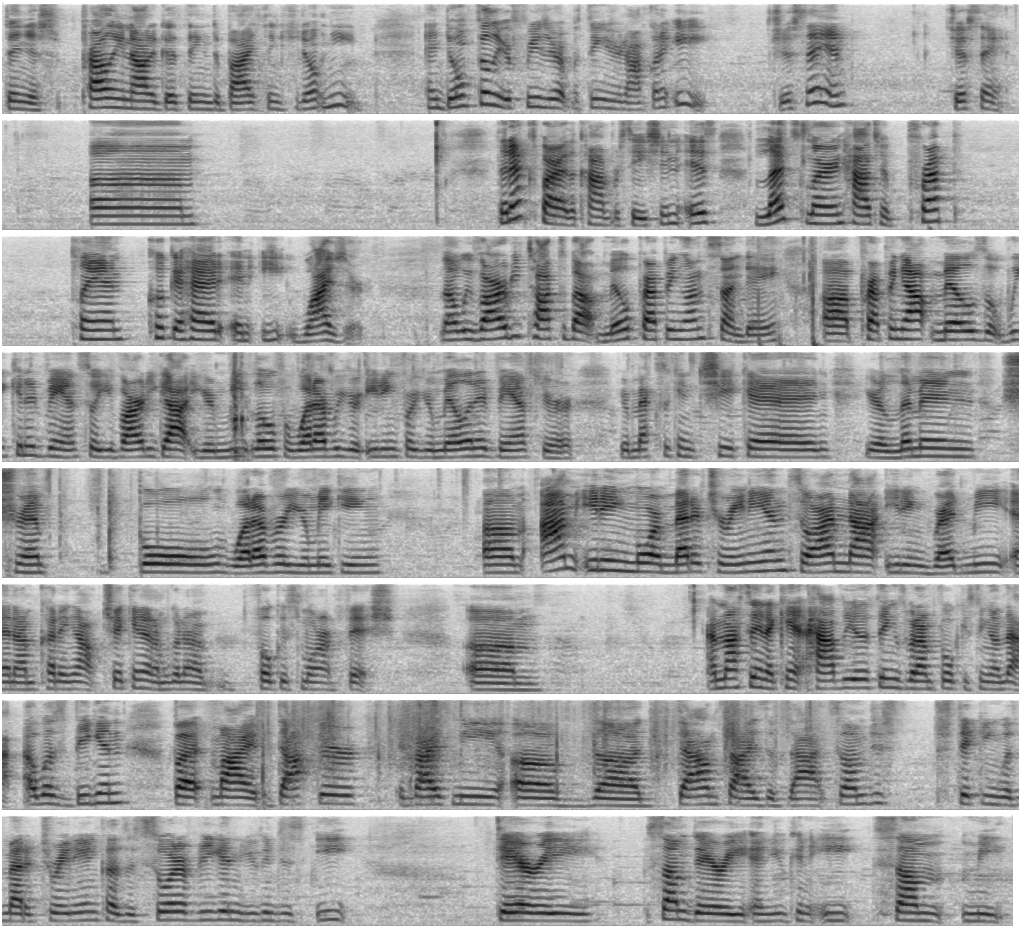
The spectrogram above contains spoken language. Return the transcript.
then it's probably not a good thing to buy things you don't need. And don't fill your freezer up with things you're not going to eat. Just saying. Just saying. Um the next part of the conversation is let's learn how to prep plan, cook ahead, and eat wiser. Now, we've already talked about meal prepping on Sunday, uh, prepping out meals a week in advance. So you've already got your meatloaf or whatever you're eating for your meal in advance, your your Mexican chicken, your lemon shrimp bowl, whatever you're making. Um, I'm eating more Mediterranean, so I'm not eating red meat and I'm cutting out chicken and I'm gonna focus more on fish. Um, I'm not saying I can't have the other things, but I'm focusing on that. I was vegan, but my doctor advised me of the downsides of that. So I'm just sticking with Mediterranean because it's sort of vegan. You can just eat dairy, some dairy, and you can eat some meat.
